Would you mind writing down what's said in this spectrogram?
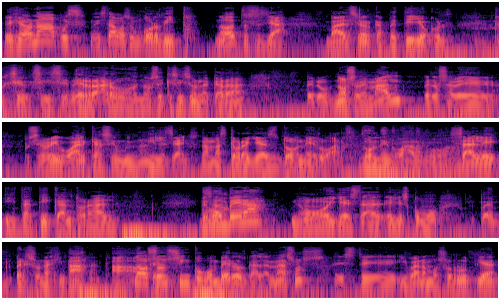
Le dijeron, no, pues necesitamos un gordito, ¿no? Entonces ya va el señor Capetillo con... Pues se, se- se ve raro, no sé qué se hizo en la cara, pero no se ve mal, pero se ve... Pues se ve igual que hace miles de años, nada más que ahora ya es Don Eduardo. Don Eduardo. ¿ah? Sale Itatí Cantoral. ¿De Sa- bombera? No, ella está, ella es como pe- personaje importante. ah, no, son cinco bomberos galanazos, este, Ivana Mosorrutia,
